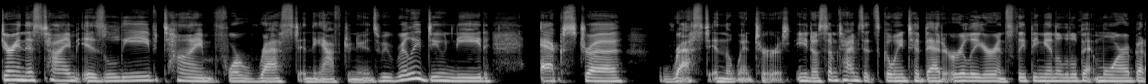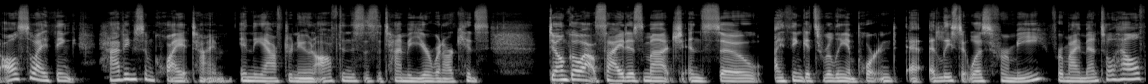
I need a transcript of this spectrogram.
during this time is leave time for rest in the afternoons. We really do need extra rest in the winters. You know, sometimes it's going to bed earlier and sleeping in a little bit more, but also I think having some quiet time in the afternoon. Often this is the time of year when our kids don't go outside as much. And so I think it's really important, at least it was for me, for my mental health,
